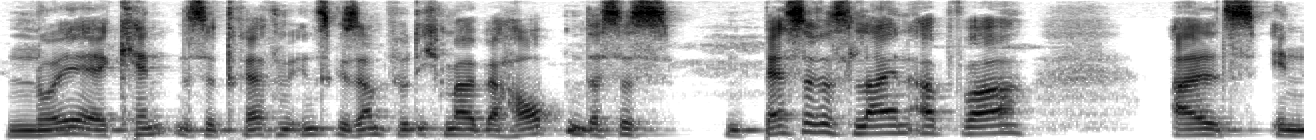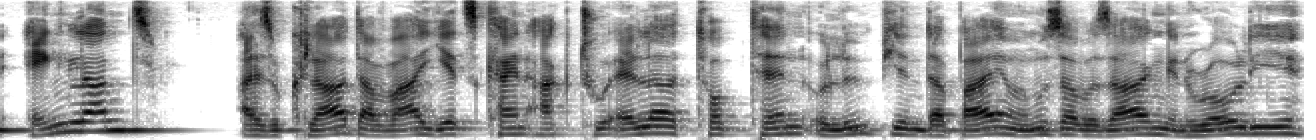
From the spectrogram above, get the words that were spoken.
neue Erkenntnisse treffen. Insgesamt würde ich mal behaupten, dass es ein besseres Line-up war als in England. Also klar, da war jetzt kein aktueller Top 10 Olympien dabei. Man muss aber sagen, in Rowley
